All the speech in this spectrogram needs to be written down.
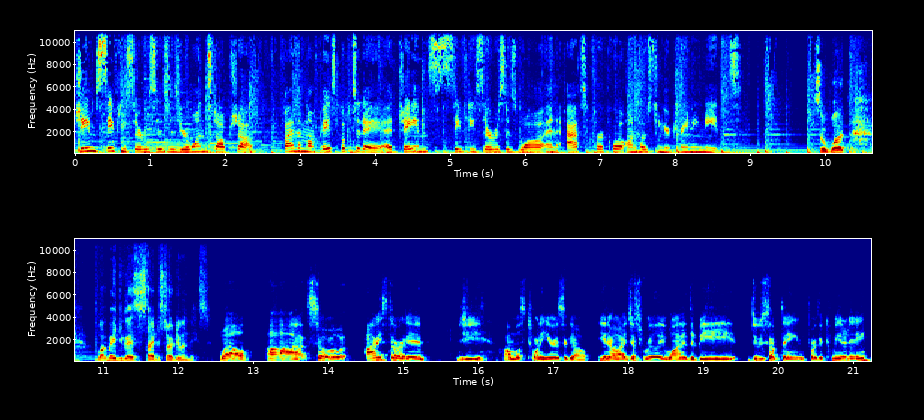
James Safety Services is your one stop shop. Find them on Facebook today at James Safety Services WA and ask for a quote on hosting your training needs. So what what made you guys decide to start doing these? Well, uh, so I started, gee, almost 20 years ago. You know, I just really wanted to be do something for the community.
